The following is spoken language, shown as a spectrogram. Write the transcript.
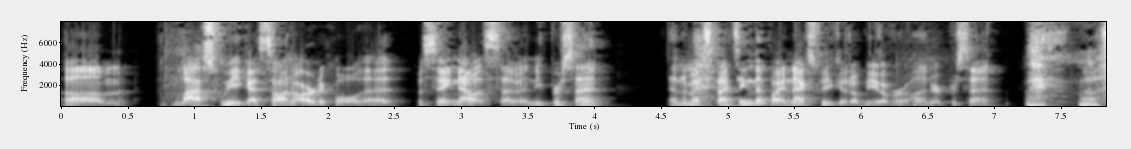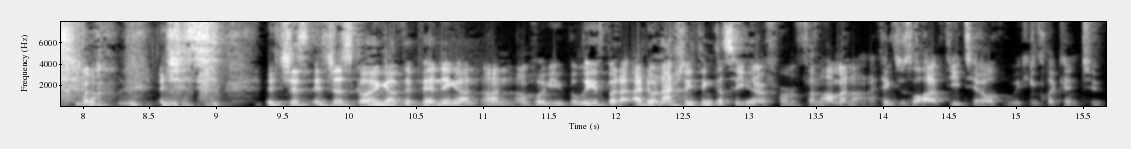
Um, last week, I saw an article that was saying now it's 70 percent, and I'm expecting that by next week it'll be over 100 percent. Uh, so it's just it's just it's just going up depending on, on on what you believe. But I don't actually think that's a uniform phenomenon. I think there's a lot of detail that we can click into.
